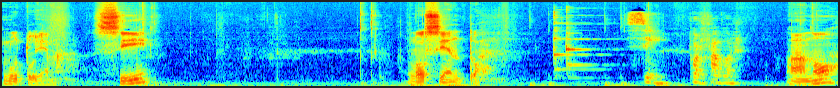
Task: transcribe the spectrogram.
lutujem. Sí, lo siento. Sí. Por favor. Áno,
